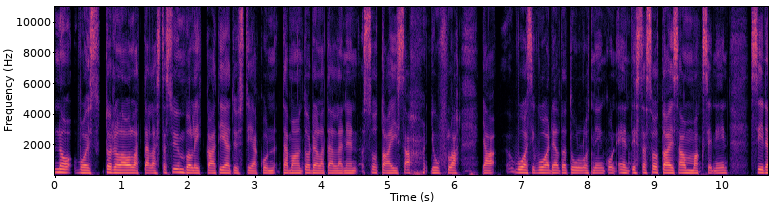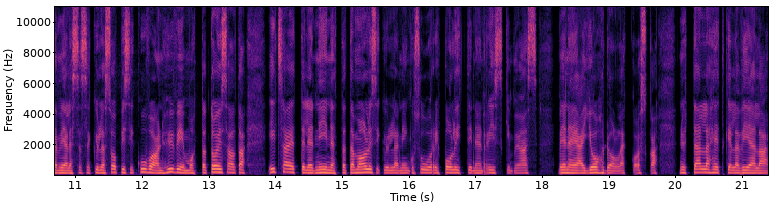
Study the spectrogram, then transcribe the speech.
No voisi todella olla tällaista symboliikkaa tietysti ja kun tämä on todella tällainen sotaisa juhla ja vuosi vuodelta tullut niin kuin entistä sotaisammaksi, niin siinä mielessä se kyllä sopisi kuvaan hyvin, mutta toisaalta itse ajattelen niin, että tämä olisi kyllä niin kuin suuri poliittinen riski myös Venäjän johdolle, koska nyt tällä hetkellä vielä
